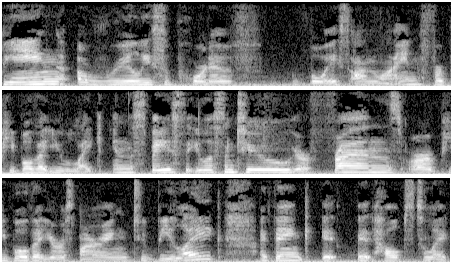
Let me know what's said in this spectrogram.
being a really supportive voice online for people that you like in the space that you listen to, your friends or people that you're aspiring to be like, I think it it helps to like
